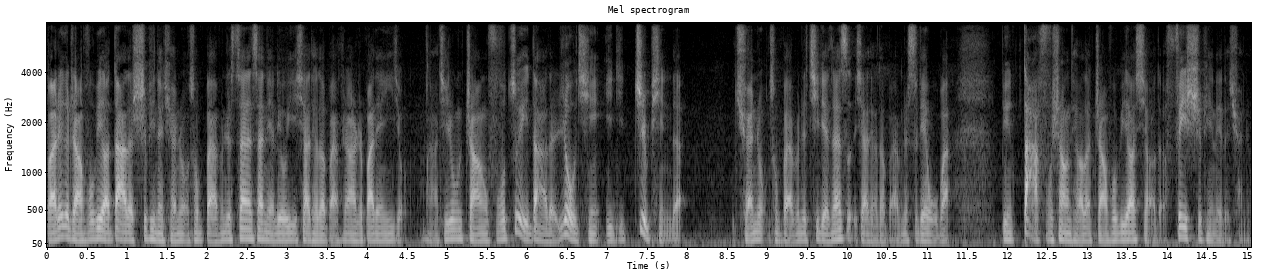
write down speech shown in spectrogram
把这个涨幅比较大的食品的权重从百分之三十三点六一下调到百分之二十八点一九啊，其中涨幅最大的肉禽以及制品的权重从百分之七点三四下调到百分之四点五八，并大幅上调了涨幅比较小的非食品类的权重。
